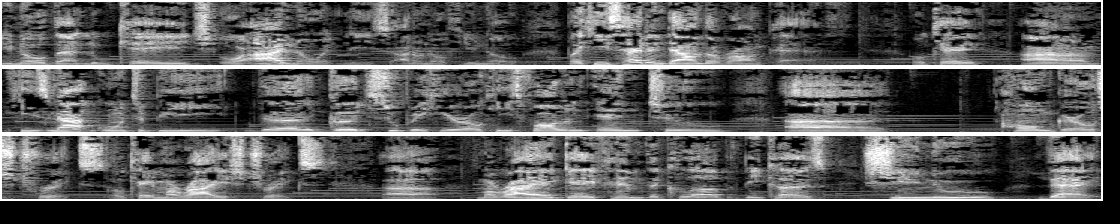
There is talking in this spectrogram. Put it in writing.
you know that Luke Cage, or I know at least, I don't know if you know, but he's heading down the wrong path. Okay? Um, he's not going to be the good superhero. He's fallen into uh, Homegirl's tricks. Okay? Mariah's tricks. Uh, Mariah gave him the club because she knew that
